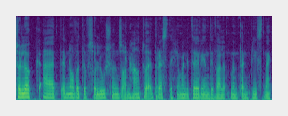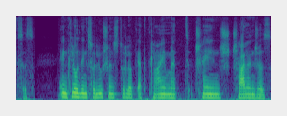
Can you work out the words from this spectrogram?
to look at innovative solutions on how to address the humanitarian development and peace nexus including solutions to look at climate change challenges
